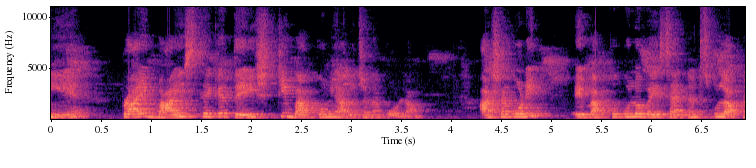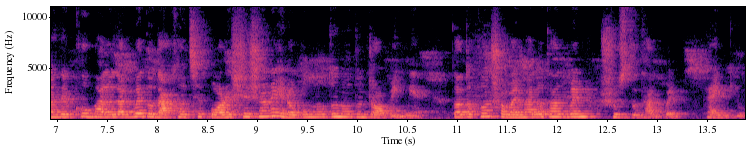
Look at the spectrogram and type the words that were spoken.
নিয়ে প্রায় বাইশ থেকে তেইশটি বাক্য নিয়ে আলোচনা করলাম। আশা করি এই বাক্যগুলো বা এই সেন্টেন্সগুলো আপনাদের খুব ভালো লাগবে। তো দেখা হচ্ছে পরের সেশনে এরকম নতুন নতুন টপিক নিয়ে। ততক্ষণ সবাই ভালো থাকবেন, সুস্থ থাকবেন। থ্যাংক ইউ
